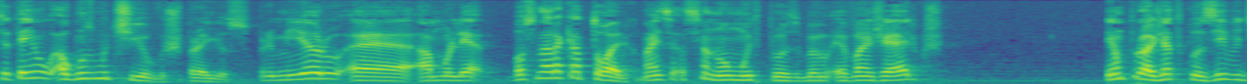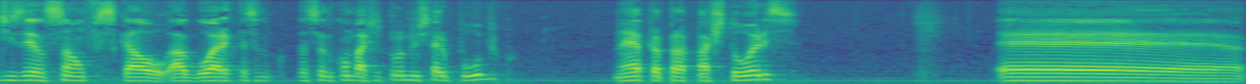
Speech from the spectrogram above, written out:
você tem alguns motivos para isso. Primeiro, é, a mulher. Bolsonaro é católico, mas assinou muito para os evangélicos. Tem um projeto, inclusive, de isenção fiscal agora que está sendo, tá sendo combatido pelo Ministério Público né, para pastores. É,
